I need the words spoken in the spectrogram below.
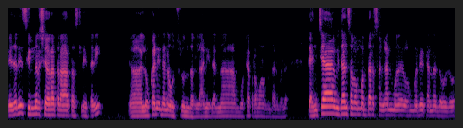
ते जरी सिन्नर शहरात राहत असले तरी लोकांनी त्यांना उचलून धरलं आणि त्यांना मोठ्या प्रमाणात मतदान मिळालं. त्यांच्या विधानसभा मतदारसंघांमध्ये मध्ये त्यांना जवळजवळ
